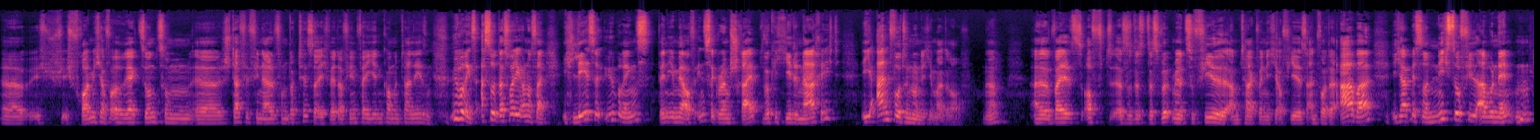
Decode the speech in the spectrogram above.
äh, ich, ich freue mich auf eure Reaktion zum äh, Staffelfinale vom Doktessa. Ich werde auf jeden Fall jeden Kommentar lesen. Übrigens, achso, das wollte ich auch noch sagen. Ich lese übrigens, wenn ihr mir auf Instagram schreibt, wirklich jede Nachricht. Ich antworte nur nicht immer drauf. Ne? Also, weil es oft, also das, das wird mir zu viel am Tag, wenn ich auf jedes antworte. Aber ich habe jetzt noch nicht so viel Abonnenten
